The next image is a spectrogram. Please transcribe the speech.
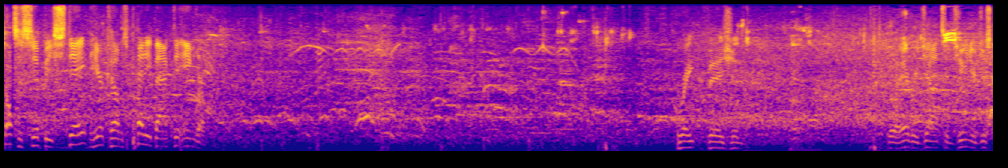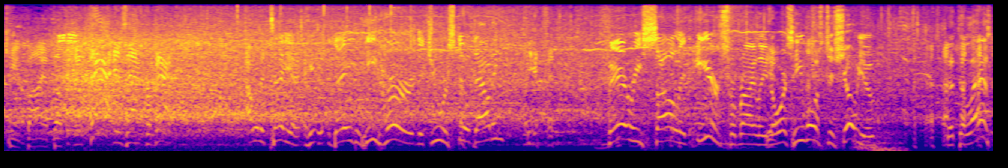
Mississippi State. Here comes Petty back to Ingram. great vision. Boy, Avery Johnson Jr. just can't buy a bucket. Now that is acrobatic. I want to tell you, he, Dave, he heard that you were still doubting. Very solid ears from Riley Yeah. Norris. He wants to show you that the last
